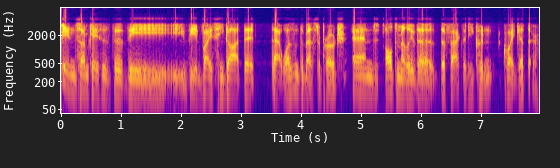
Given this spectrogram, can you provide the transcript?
in some cases, the, the, the advice he got that that wasn't the best approach, and ultimately the the fact that he couldn't quite get there.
